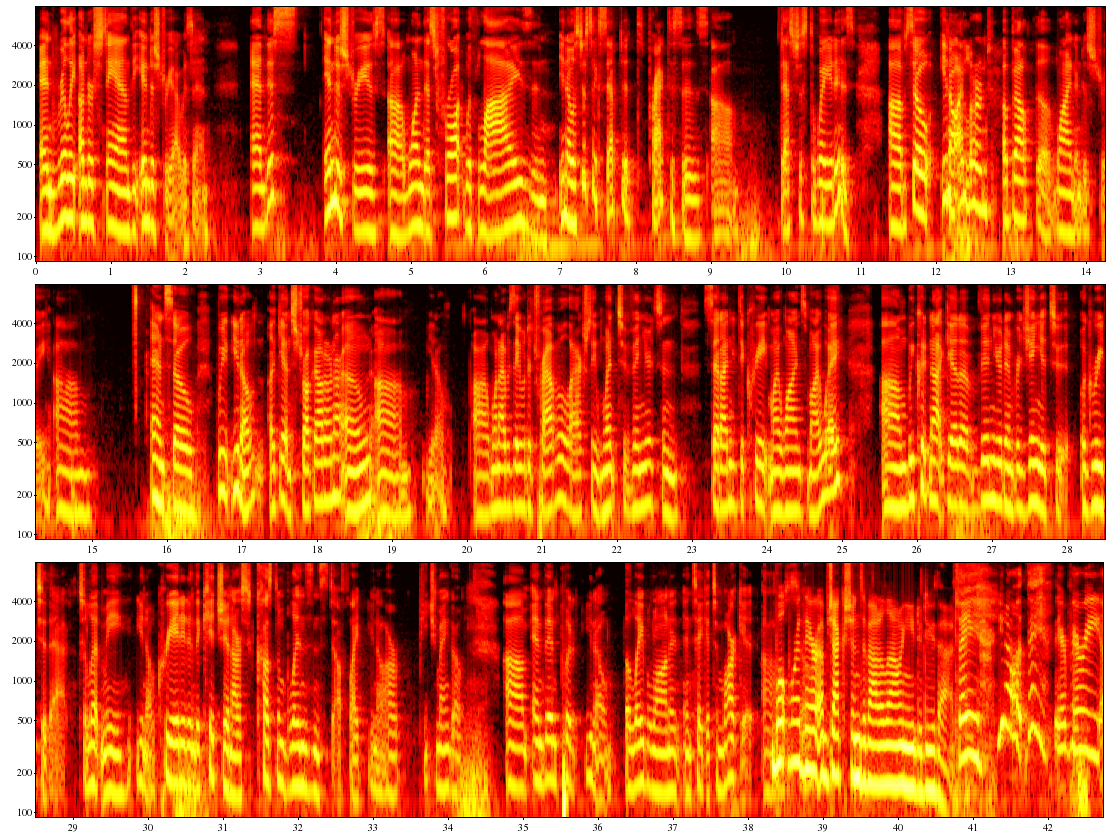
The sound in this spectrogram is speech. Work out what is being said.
and really understand the industry I was in. And this industry is uh, one that's fraught with lies and, you know, it's just accepted practices. Um, that's just the way it is. Um, so, you know, I learned about the wine industry. Um, and so we, you know, again, struck out on our own. Um, you know, uh, when I was able to travel, I actually went to vineyards and said, I need to create my wines my way. Um, we could not get a vineyard in Virginia to agree to that, to let me, you know, create it in the kitchen, our custom blends and stuff, like, you know, our peach mango, um, and then put, you know, a label on it and take it to market. Um, what were their objections about allowing you to do that? they you know they they're very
